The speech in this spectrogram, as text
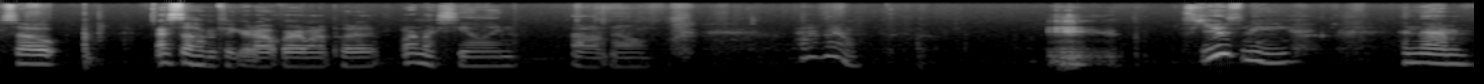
So, I still haven't figured out where I want to put it. Or my ceiling. I don't know. I don't know. Excuse me. And then,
